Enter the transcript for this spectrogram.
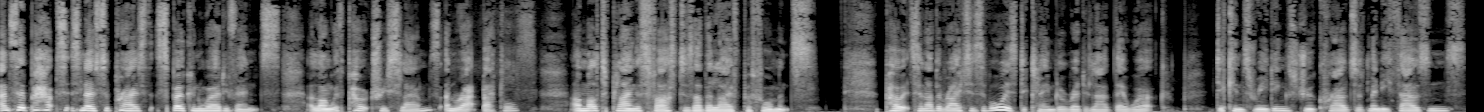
And so perhaps it's no surprise that spoken word events, along with poetry slams and rap battles, are multiplying as fast as other live performance. Poets and other writers have always declaimed or read aloud their work. Dickens' readings drew crowds of many thousands,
